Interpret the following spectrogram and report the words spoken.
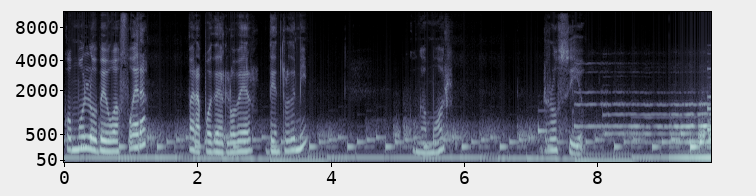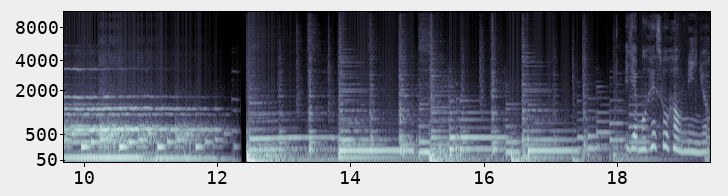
¿Cómo lo veo afuera para poderlo ver dentro de mí? Con amor, Rocío. Llamó Jesús a un niño,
